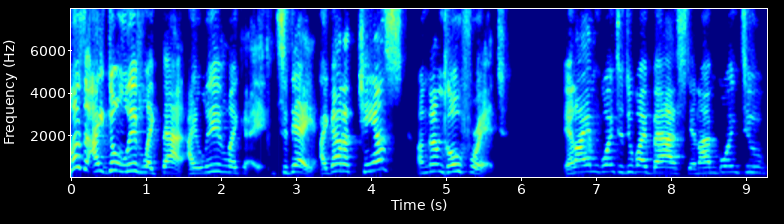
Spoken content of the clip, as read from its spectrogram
Listen, I don't live like that. I live like eh, today. I got a chance. I'm going to go for it. And I am going to do my best and I'm going to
